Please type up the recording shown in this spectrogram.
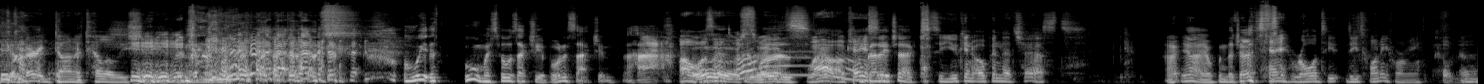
Got a very Donatello shade. Oh wait, that's, ooh, my spell was actually a bonus action. Aha! Oh, was it? Ooh, It sweet. was. Wow. Okay. Glad So, I checked. so you can open the chest. Uh, yeah, I opened the chest. Okay, roll a d- d20 for me. Oh no. Uh,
